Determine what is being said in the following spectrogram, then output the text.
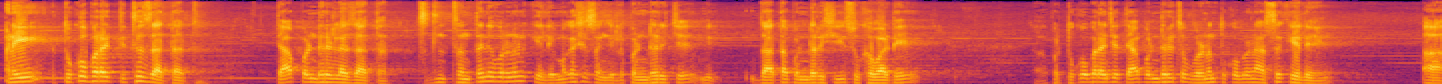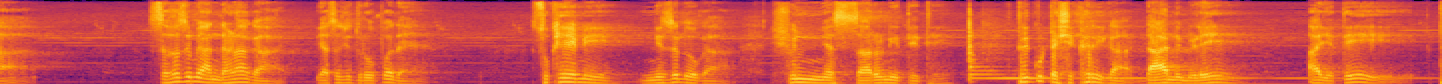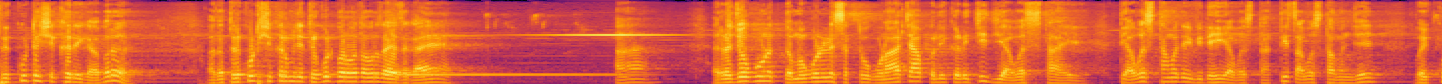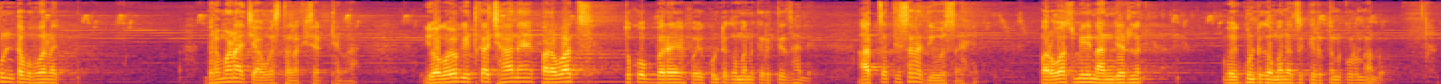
आणि तुकोबाराय तिथं जातात त्या पंढरीला जातात. संतांनी वर्णन केले मग असे सांगितलं पंढरीचे मी- जाता पंढरीशी सुख वाटे पण तुकोबऱ्यांचे त्या पंढरीचं वर्णन तुकोबराने असं केले आ सहज मी आंधळा गा याचं जे द्रौपद आहे सुखे मी निजलो गा शून्य सारुणी तेथे. त्रिकुट शिखरी गा दान मिळे आयते त्रिकुट शिखरी गा बरं. आता त्रिकुट शिखर म्हणजे त्रिकुट पर्वतावर जायचं काय? रजोगुण तमगुण आणि सत्वगुणाच्या पलीकडची जी अवस्था आहे ती अवस्थामध्ये विधेयी अवस्था तीच अवस्था म्हणजे वैकुंठ भवन भ्रमणाची अवस्था लक्षात ठेवा. योगायोग इतका छान आहे परवाच तुकोबर आहे वैकुंठ गमन करते झाले. आजचा तिसरा दिवस आहे. परवाच मी नांदेडला वैकुंठ गमनाचं कीर्तन करून आलो.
